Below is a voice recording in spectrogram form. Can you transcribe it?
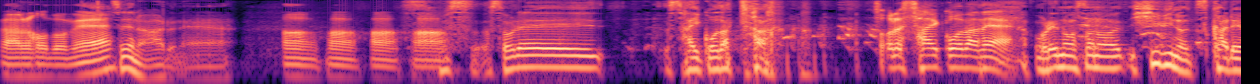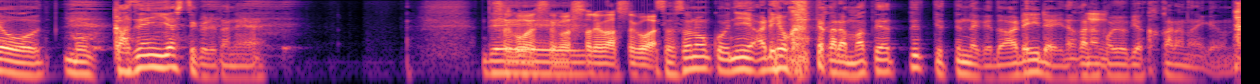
なるほどね。そういうのあるね。うん、うん、うん、うん。そそれ、最高だった。それ最高だね。俺のその日々の疲れをもうがぜ癒してくれたね。ですごいすごい。それはすごい。その子に、あれよかったからまたやってって言ってんだけど、あれ以来なかなかお呼びはかからないけどね。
